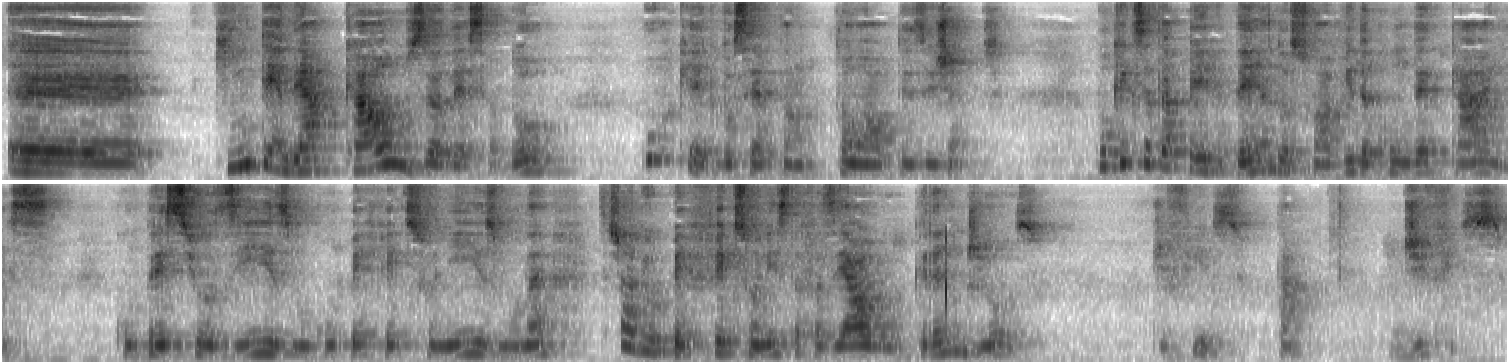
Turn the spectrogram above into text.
é, que entender a causa dessa dor, por que, que você é tão, tão autoexigente? Por que, que você está perdendo a sua vida com detalhes? com preciosismo, com perfeccionismo, né? Você já viu o perfeccionista fazer algo grandioso? Difícil, tá? Difícil.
